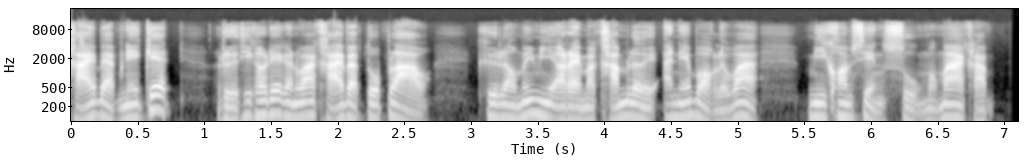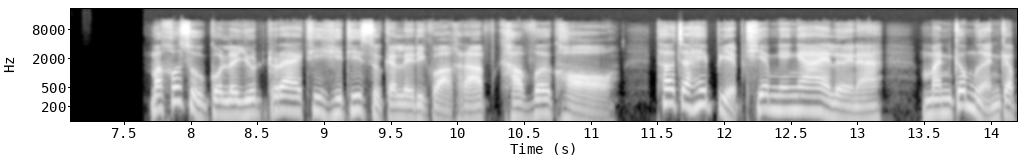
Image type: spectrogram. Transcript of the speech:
ขายแบบ naked หรือที่เขาเรียกกันว่าขายแบบตัวเปล่า คือเราไม่มีอะไรมาค้ำเลย อันนี้บอกเลยว่ามีความเสี่ยงสูงมากๆครับ มาเข้าสู่กลยุทธ์แรกที่ฮิตที่สุดกันเลยดีกว่าครับ cover call ถ้าจะให้เปรียบเทียบง่าย ๆ เลยนะ มันก็เหมือนกับ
